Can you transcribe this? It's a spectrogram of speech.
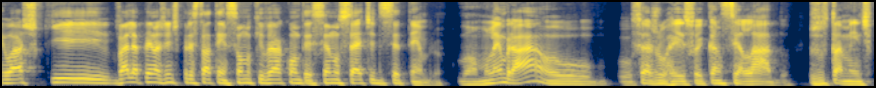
eu acho que vale a pena a gente prestar atenção no que vai acontecer no 7 de setembro. Vamos lembrar, o, o Sérgio Reis foi cancelado justamente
